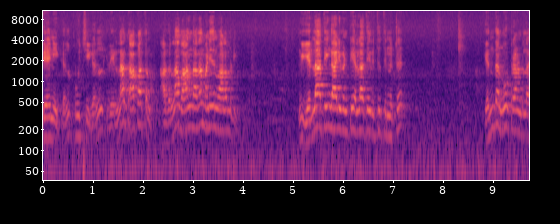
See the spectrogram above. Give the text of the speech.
தேனீக்கள் பூச்சிகள் இதெல்லாம் காப்பாற்றணும் அதெல்லாம் வாழ்ந்தால் தான் மனிதன் வாழ முடியும். எல்லாத்தையும் காலி பண்ணிட்டு எல்லாத்தையும் விற்று தின்னுட்டு எந்த நூற்றாண்டில்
